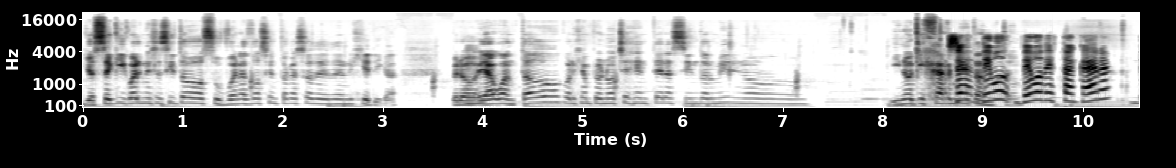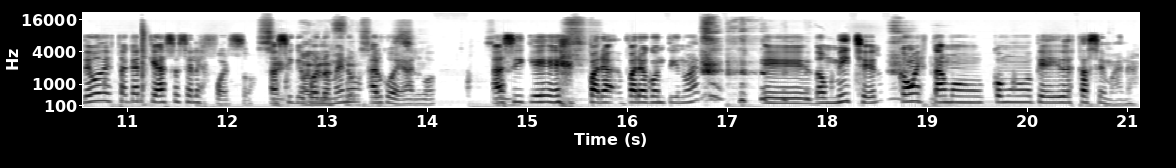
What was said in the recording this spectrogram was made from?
yo sé que igual necesito sus buenas dosis en todo caso de, de energética, pero Mm. he aguantado, por ejemplo, noches enteras sin dormir y no... Y no quejarme O sea, tanto. debo, debo destacar, debo destacar que haces el esfuerzo. Sí, Así que por lo menos esfuerzo, algo es algo. Sí. Así que para, para continuar, eh, don Mitchell, ¿cómo estamos? ¿Cómo te ha ido esta semana?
